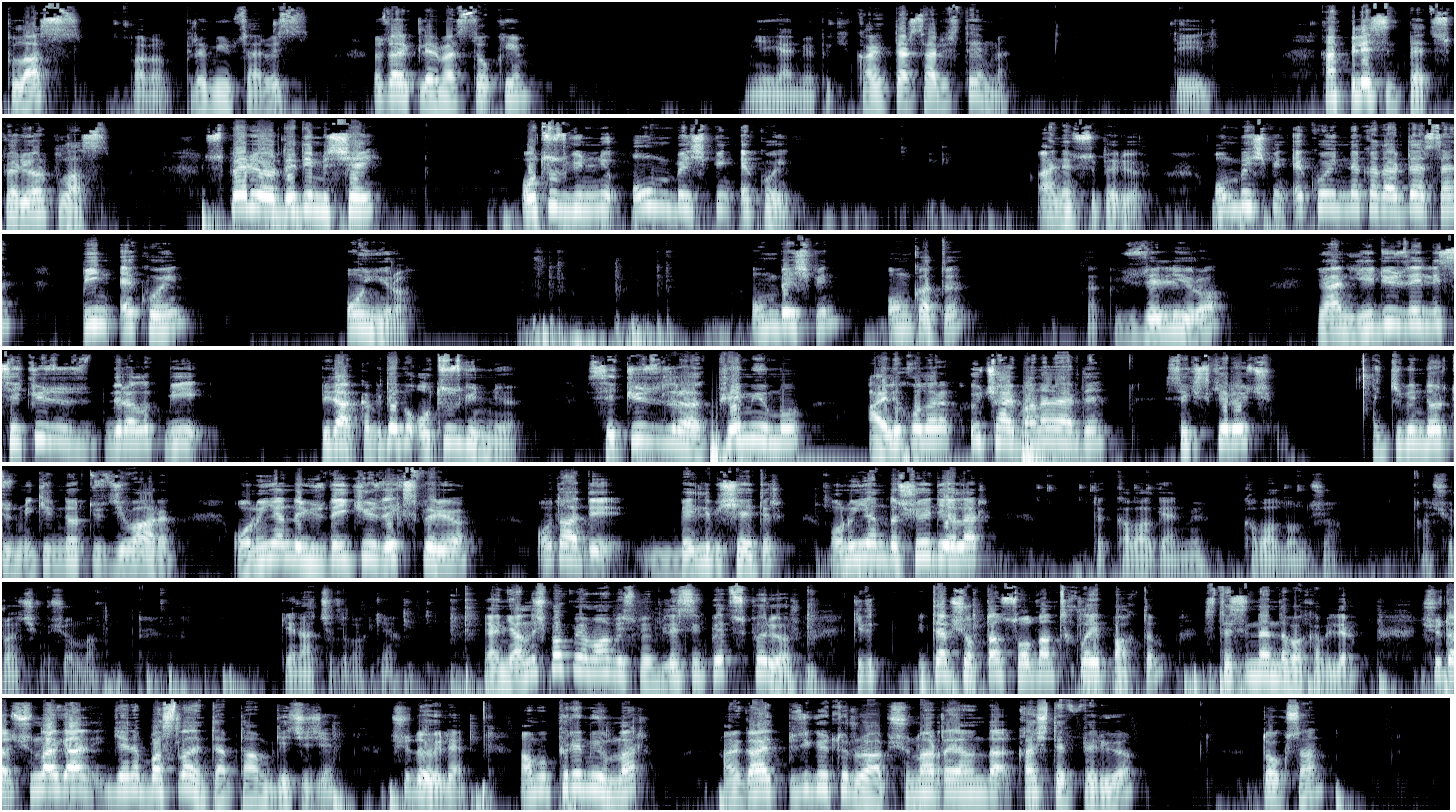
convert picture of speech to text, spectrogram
Plus. Pardon. Premium servis. Özellikleri ben size okuyayım. Niye gelmiyor peki? Karakter servis değil mi? Değil. Ha Blessed Pet. Superior Plus. Superior dediğimiz şey 30 günlük 15.000 e-coin. Aynen Superior. 15.000 e-coin ne kadar dersen 1000 e-coin 10 euro. 15 bin 10 katı. Bak 150 euro. Yani 750-800 liralık bir bir dakika bir de bu 30 günlüğü. 800 liralık premiumu aylık olarak 3 ay bana verdi. 8 kere 3 2400 mü 2400 civarı. Onun yanında %200 X veriyor. O da hadi belli bir şeydir. Onun yanında şu hediyeler Tek kabal gelmiyor. Kabal dondu şu an. Ha şuraya çıkmış ondan Gene açıldı bak ya. Yani yanlış bakmıyorum abi ismi. Blessing Pet Superior. Gidip item shop'tan soldan tıklayıp baktım. Sitesinden de bakabilirim. Şu da şunlar gene, gene basılan item. Tamam geçici. Şu da öyle. Ama bu premiumlar hani gayet bizi götürür abi. Şunlar da yanında kaç def veriyor? 90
